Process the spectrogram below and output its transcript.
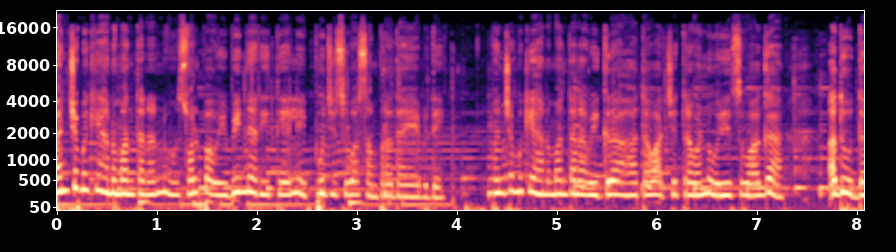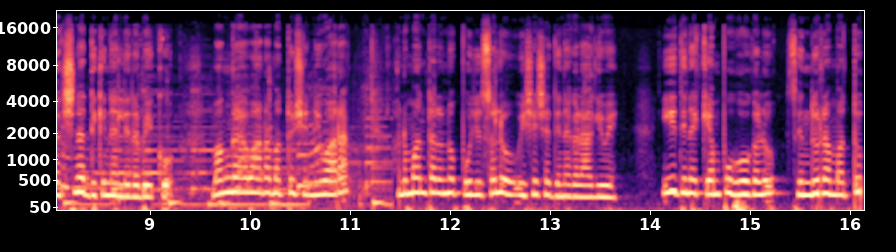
ಪಂಚಮುಖಿ ಹನುಮಂತನನ್ನು ಸ್ವಲ್ಪ ವಿಭಿನ್ನ ರೀತಿಯಲ್ಲಿ ಪೂಜಿಸುವ ಸಂಪ್ರದಾಯವಿದೆ. ಪಂಚಮುಖಿ ಹನುಮಂತನ ವಿಗ್ರಹ ಅಥವಾ ಚಿತ್ರವನ್ನು ಇರಿಸುವಾಗ ಅದು ದಕ್ಷಿಣ ದಿಕ್ಕಿನಲ್ಲಿರಬೇಕು. ಮಂಗಳವಾರ ಮತ್ತು ಶನಿವಾರ ಹನುಮಂತನನ್ನು ಪೂಜಿಸಲು ವಿಶೇಷ ದಿನಗಳಾಗಿವೆ. ಈ ದಿನ ಕೆಂಪು ಹೂಗಳು, ಸಿಂಧೂರ ಮತ್ತು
